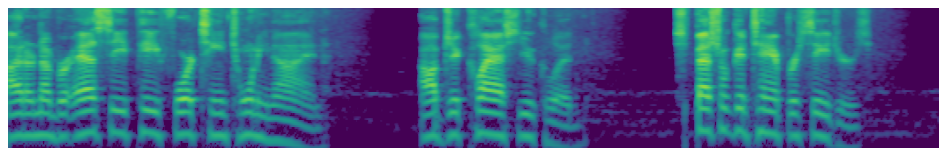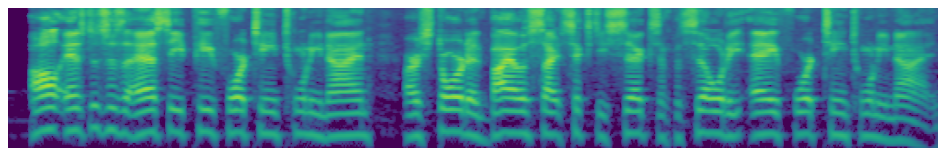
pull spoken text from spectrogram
Item Number SCP-1429 Object Class Euclid Special Containment Procedures All instances of SCP-1429 are stored in Biosite-66 and Facility A-1429.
